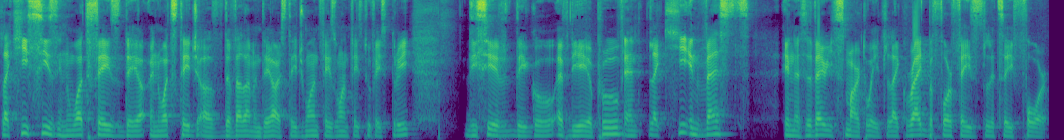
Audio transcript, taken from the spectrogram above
Like he sees in what phase they are in what stage of development they are stage one phase one phase two phase three they see if they go fda approved and like he invests in a very smart way like right before phase let's say four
